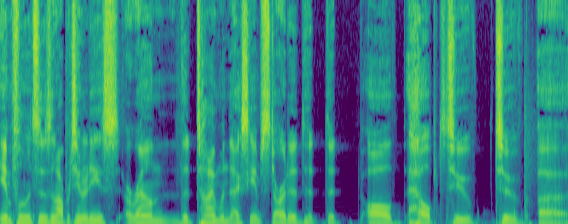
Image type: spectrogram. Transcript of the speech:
influences and opportunities around the time when the X Games started that that all helped to to uh,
